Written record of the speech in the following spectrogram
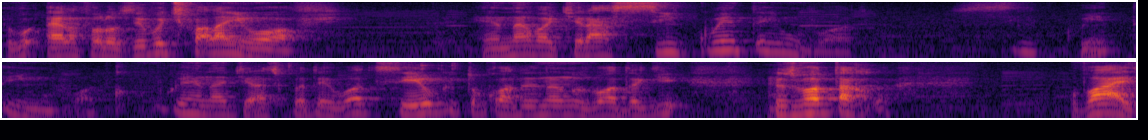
Vou, ela falou assim: eu vou te falar em off. Renan vai tirar 51 votos. 51 votos. Como que o Renan tirar 51 votos? Se eu que estou coordenando os votos aqui, os votos. Tá... Vai,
